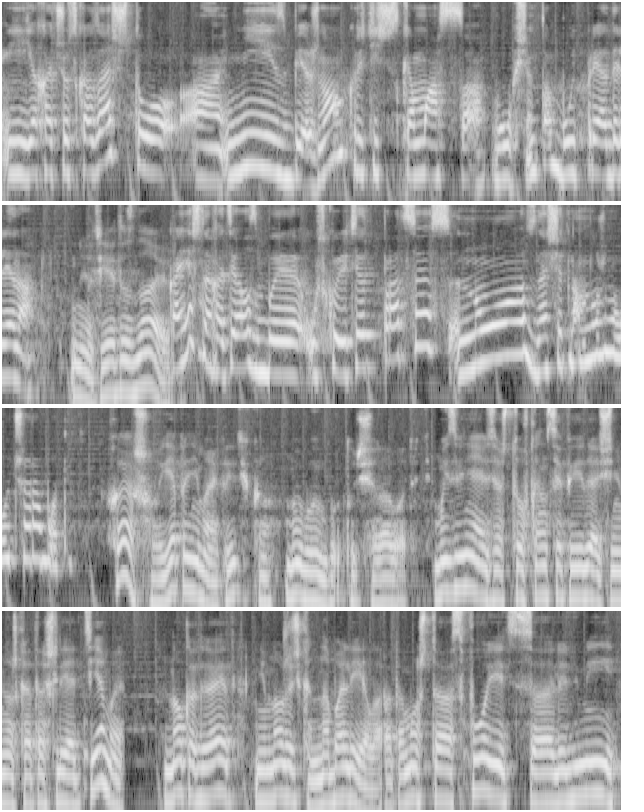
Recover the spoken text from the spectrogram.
и я хочу сказать, что а, неизбежно критическая масса, в общем-то, будет преодолена. Нет, я это знаю. Конечно, хотелось бы ускорить этот процесс, но, значит, нам нужно лучше работать. Хорошо, я принимаю критику. Мы будем лучше работать. Мы извиняемся, что в конце передачи немножко отошли от темы, но, как говорят, немножечко наболело. Потому что спорить с людьми...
